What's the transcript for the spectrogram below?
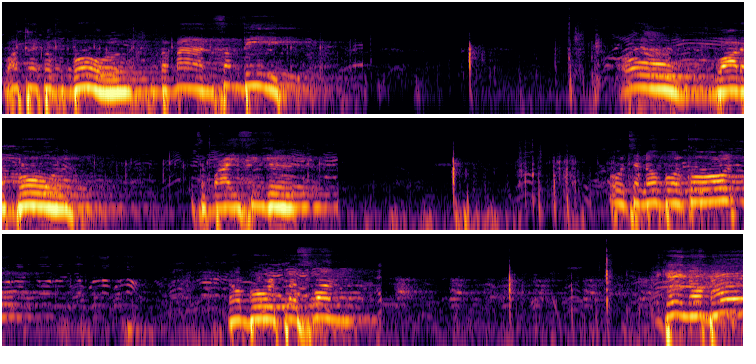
what type of ball from the man Sandeep? Oh, what a ball! It's a by single. Oh, it's a no ball call. No ball plus one. Again, no ball.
